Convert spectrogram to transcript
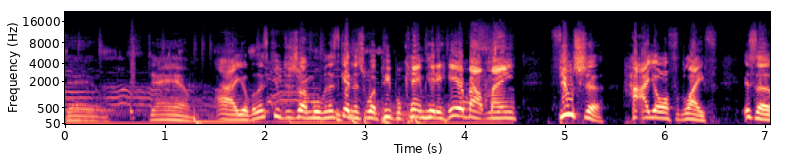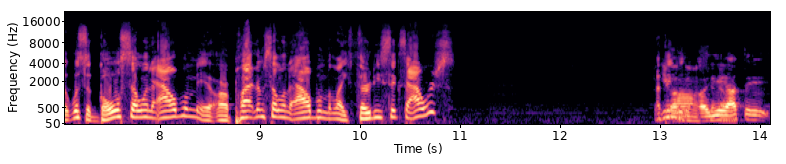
Damn. Damn. All right, yo, but let's keep this joint moving. Let's get into what people came here to hear about, man. Future, high off of life. It's a what's a gold selling album or a platinum selling album in like 36 hours? I think. Yeah. Uh, yeah, I think.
